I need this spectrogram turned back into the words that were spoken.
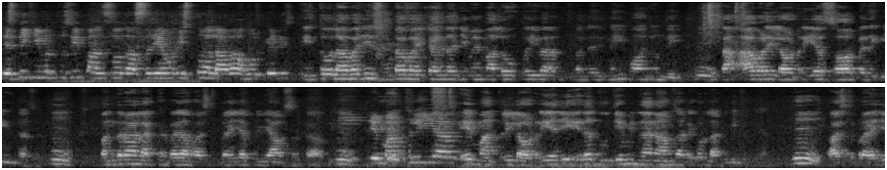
ਇਸ ਦੀ ਕੀਮਤ ਤੁਸੀਂ 500 ਦੱਸ ਰਹੇ ਹੋ। ਇਸ ਤੋਂ ਇਲਾਵਾ ਹੋਰ ਕਿਹੜੀ ਇਸ ਤੋਂ ਇਲਾਵਾ ਜੀ ਛੋਟਾ ਬਾਈਕਾਂ ਦਾ ਜਿਵੇਂ ਮੰਨ ਲਓ ਕੋਈ ਵਾਰ ਬੰਦੇ ਦੀ ਨਹੀਂ ਪਹੁੰਚ ਹੁੰਦੀ ਹੂੰ। ਤਾਂ ਆਹ ਵਾਲੀ ਲੋਟਰੀ ਆ 100 ਰੁਪਏ ਦੀ ਕੀਮਤ ਆ ਸਰ। ਹੂੰ। 15 ਲੱਖ ਰੁਪਏ ਦਾ ਫਸਟ ਪ੍ਰਾਈਜ਼ ਆ ਪੰਜਾਬ ਸਰਕਾਰ ਦੀ। ਹੂੰ। ਇਹ ਮੰਥਲੀ ਆ? ਇਹ ਮੰਥਲੀ ਲੋਟਰੀ ਹੈ ਜੀ। ਇਹਦਾ ਦੂਜੇ ਮਹੀਨੇ ਦਾ ਨਾਮ ਸਾਡੇ ਕੋਲ ਲੱਗ ਵੀ ਚੁੱਕਿਆ। ਹੂੰ। ਫਸਟ ਪ੍ਰਾਈਜ਼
